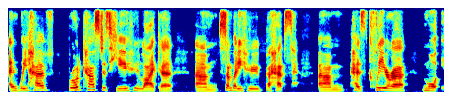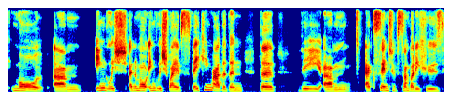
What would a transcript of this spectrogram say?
and we have broadcasters here who like a um, somebody who perhaps um, has clearer, more more um, English and a more English way of speaking rather than the the um, accent of somebody who's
